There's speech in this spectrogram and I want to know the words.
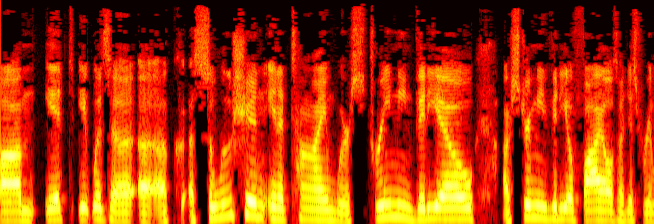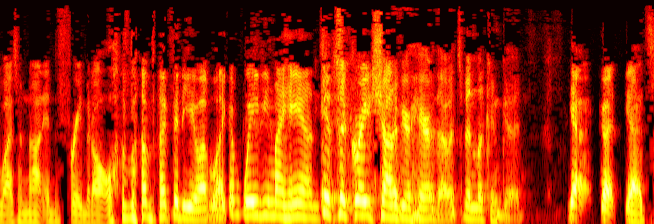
Um, it it was a, a, a, solution in a time where streaming video or streaming video files. I just realized I'm not in the frame at all of my video. I'm like I'm waving my hands. It's a great shot of your hair, though. It's been looking good. Yeah, good. Yeah, it's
